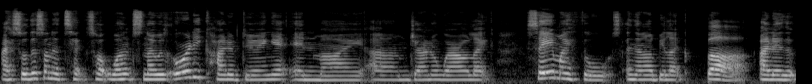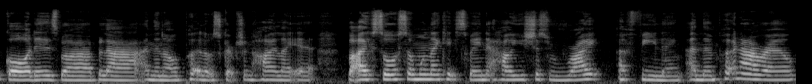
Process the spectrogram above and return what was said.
I saw this on a TikTok once and I was already kind of doing it in my um, journal where I'll like say my thoughts and then I'll be like, but I know that God is blah blah and then I'll put a little scripture and highlight it. But I saw someone like explain it how you just write a feeling and then put an arrow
